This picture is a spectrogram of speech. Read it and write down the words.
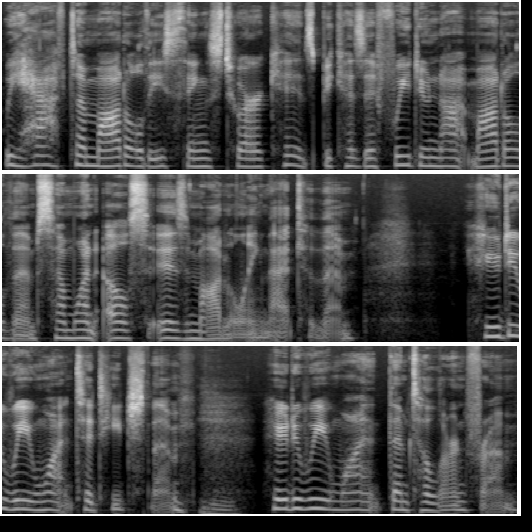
we have to model these things to our kids because if we do not model them, someone else is modeling that to them. Who do we want to teach them? Mm-hmm. Who do we want them to learn from?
